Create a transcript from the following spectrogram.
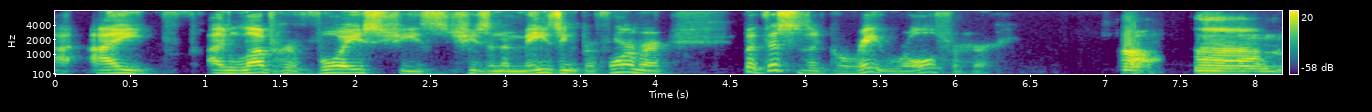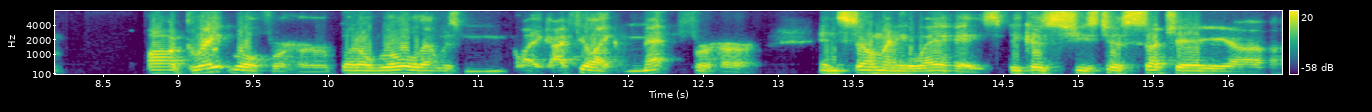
I I love her voice. She's she's an amazing performer, but this is a great role for her. Oh, um, a great role for her, but a role that was like I feel like meant for her in so many ways because she's just such a uh,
